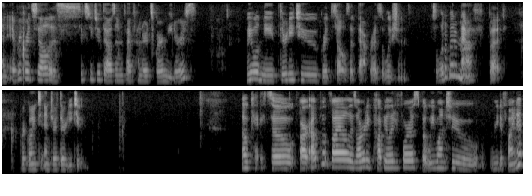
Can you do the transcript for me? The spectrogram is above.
and every grid cell is 62,500 square meters, we will need 32 grid cells at that resolution. It's a little bit of math, but we're going to enter 32. Okay, so our output file is already populated for us, but we want to redefine it.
